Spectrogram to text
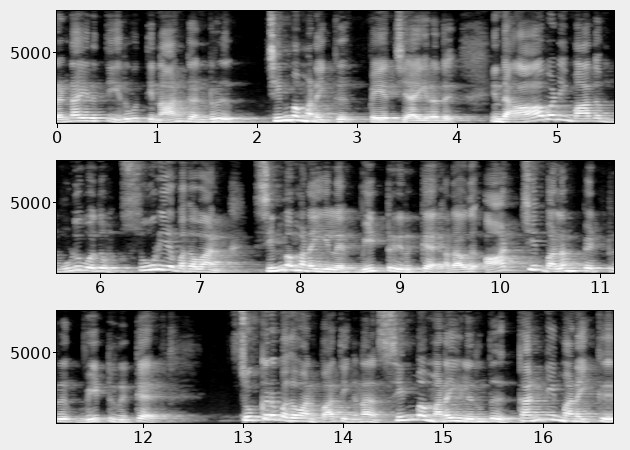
ரெண்டாயிரத்தி இருபத்தி நான்கு அன்று சிம்மமனைக்கு பெயர்ச்சியாகிறது. இந்த ஆவணி மாதம் முழுவதும் சூரிய பகவான் சிம்மமனையில் வீற்றிருக்க அதாவது ஆட்சி பலம் பெற்று வீற்றிருக்க சுக்கர பகவான் பார்த்தீங்கன்னா சிம்ம மனையிலிருந்து கன்னி மனைக்கு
